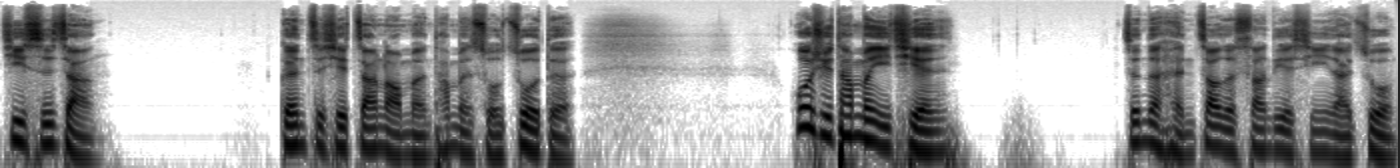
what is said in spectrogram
祭司长。跟这些长老们他们所做的，或许他们以前真的很照着上帝的心意来做，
